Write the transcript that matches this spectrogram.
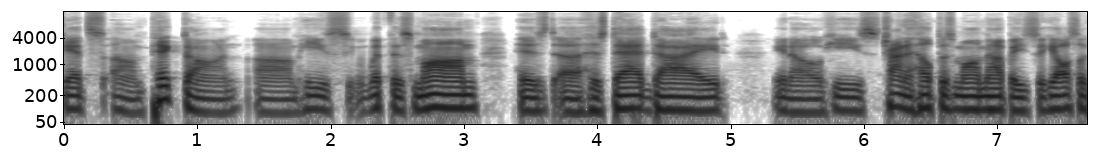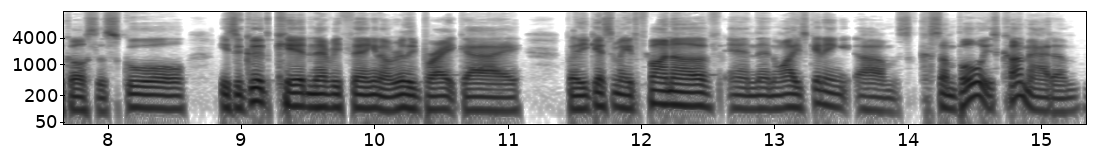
gets um, picked on. Um, he's with his mom. His uh, his dad died. You know, he's trying to help his mom out, but he also goes to school. He's a good kid and everything. You know, really bright guy. But he gets made fun of, and then while he's getting um, some bullies come at him,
